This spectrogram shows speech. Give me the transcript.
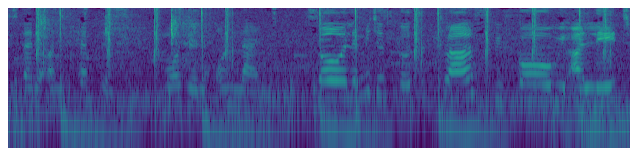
to study on campus more than online. So let me just go to class before we are late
